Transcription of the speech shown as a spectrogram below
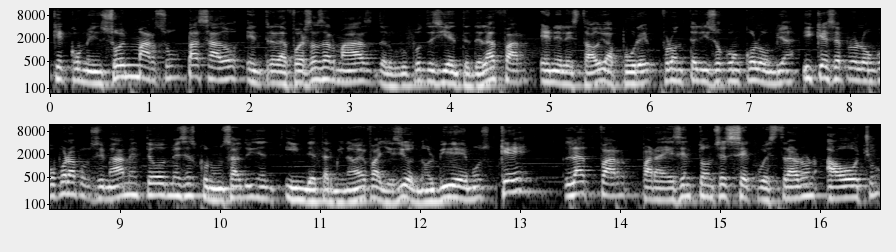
que comenzó en marzo pasado entre las Fuerzas Armadas de los grupos disidentes de la FARC en el estado de Apure, fronterizo con Colombia, y que se prolongó por aproximadamente dos meses con un saldo indeterminado de fallecidos. No olvidemos que las FARC para ese entonces secuestraron a ocho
